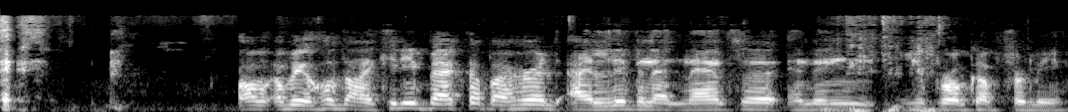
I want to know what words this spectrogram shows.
oh, wait, hold on. Can you back up? I heard I live in Atlanta, and then you broke up for me.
